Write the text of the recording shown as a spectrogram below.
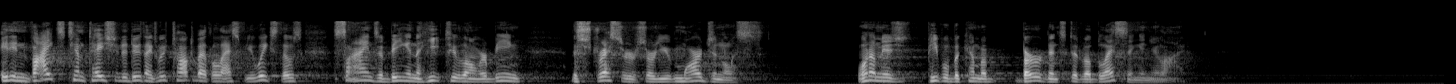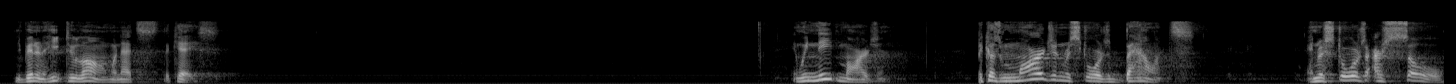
it invites temptation to do things. We've talked about the last few weeks, those signs of being in the heat too long or being the stressors or you're marginless. One of them is people become a burden instead of a blessing in your life. You've been in the heat too long when that's the case. And we need margin because margin restores balance and restores our soul,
